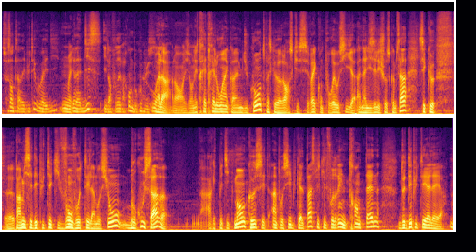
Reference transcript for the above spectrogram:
61 députés, vous m'avez dit, oui. il y en a 10, il en faudrait par contre beaucoup plus. Voilà, alors on est très très loin quand même du compte, parce que alors c'est vrai qu'on pourrait aussi analyser les choses comme ça, c'est que euh, parmi ces députés qui vont voter la motion, beaucoup savent arithmétiquement que c'est impossible qu'elle passe puisqu'il faudrait une trentaine de députés LR. Mmh.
